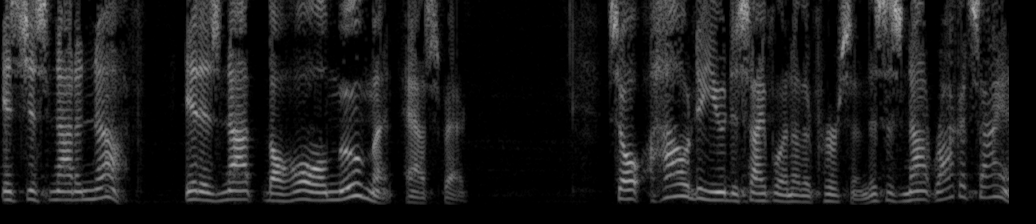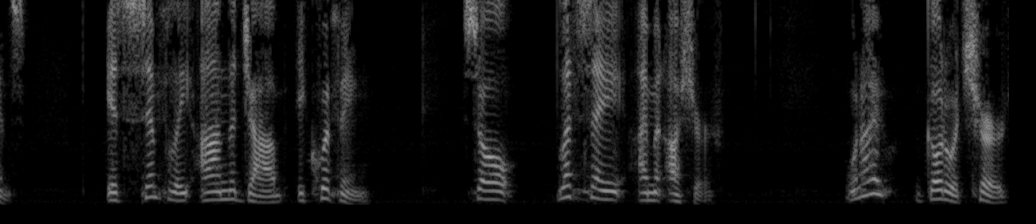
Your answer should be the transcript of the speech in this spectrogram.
It's just not enough. It is not the whole movement aspect. So, how do you disciple another person? This is not rocket science. It's simply on the job equipping. So, let's say I'm an usher. When I go to a church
